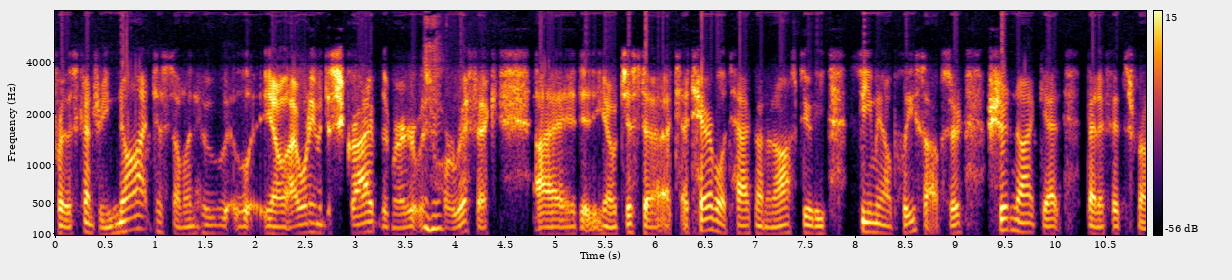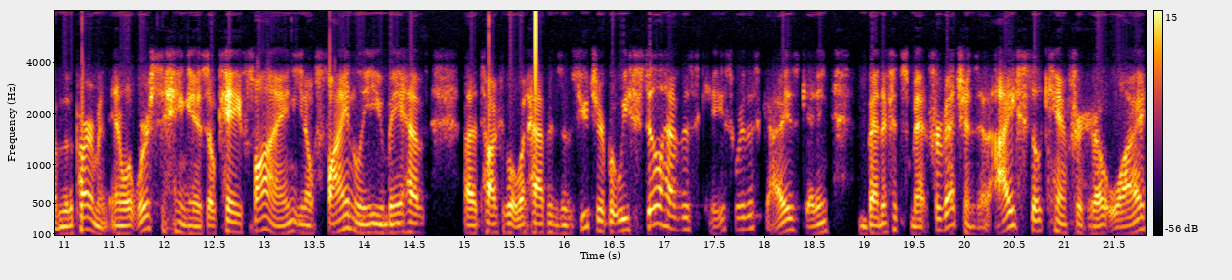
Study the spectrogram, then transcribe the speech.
for this country, not to someone who, you know, I won't even describe the murder. It was mm-hmm. horrific. Uh, it, you know, just a, a terrible attack on an off-duty female police officer should not get benefits from the department. And what we're saying is, okay, fine, you know, finally you may have uh, talked about what happens in the future, but we still have this case where this guy is getting benefits met for veterans. And I still can't figure out why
